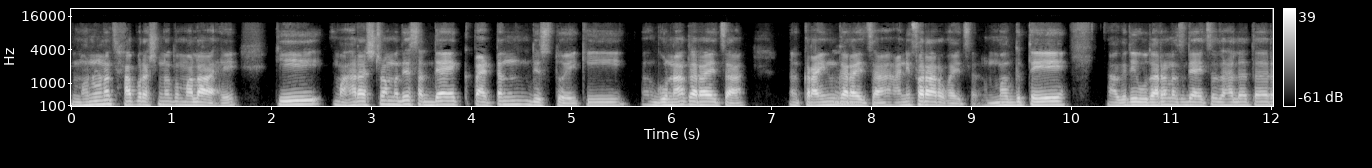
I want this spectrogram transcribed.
म्हणूनच हा प्रश्न तुम्हाला आहे की महाराष्ट्रामध्ये सध्या एक पॅटर्न दिसतोय की गुन्हा करायचा क्राईम. करायचा आणि फरार व्हायचं. मग ते अगदी उदाहरणच द्यायचं झालं तर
